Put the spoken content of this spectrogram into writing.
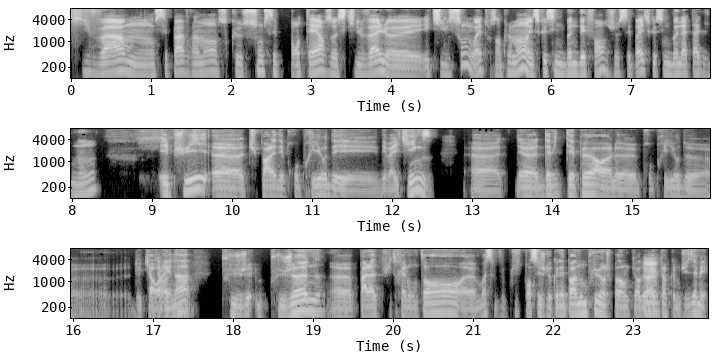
qui va. On ne sait pas vraiment ce que sont ces Panthers, ce qu'ils valent et qui ils sont, ouais, tout simplement. Est-ce que c'est une bonne défense? Je sais pas. Est-ce que c'est une bonne attaque? Non. Et puis, tu parlais des proprios des, des Vikings. Euh, David Tepper, le proprio de, de Carolina, Carolina. Plus, je- plus jeune, euh, pas là depuis très longtemps. Euh, moi, ça me fait plus penser, je le connais pas non plus, hein, je suis pas dans le cœur du Mm. réacteur comme tu disais, mais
